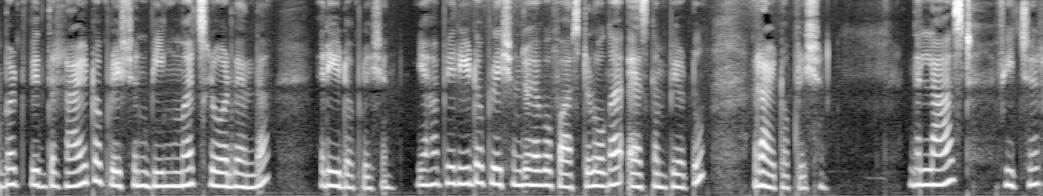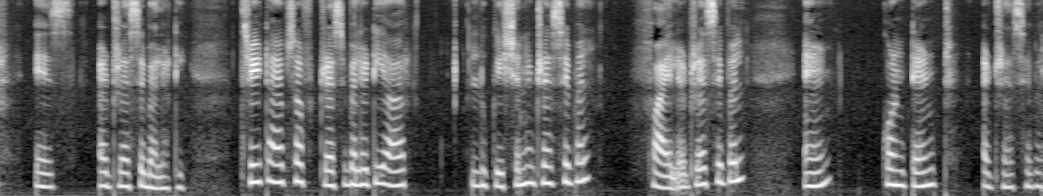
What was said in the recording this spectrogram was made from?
but with the write operation being much lower than the read operation यहाँ पे रीड ऑपरेशन जो है वो फास्टर होगा as compare to write operation the last feature is addressability three types of addressability are location addressable file addressable and content addressable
